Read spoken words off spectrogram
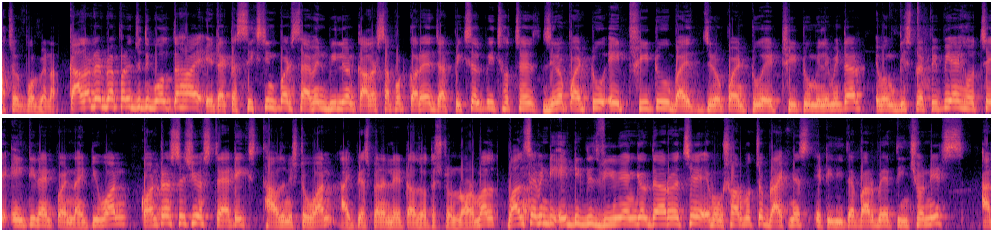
আচর পড়বে না। কালারের ব্যাপারে যদি বলতে হয়, এটা একটা sixteen point seven billion colour support করে, যার পিক্সেল পিচ হচ্ছে zero point two eight three two by zero point two eight three two millimetre এবং ডিসপ্লে পিপিআই হচ্ছে eighty nine point ninety one contrast ratio statics thousand is to one IPS প্যানেলে এটা যথেষ্ট normal one seventy eight degrees view angle দেওয়া রয়েছে এবং সর্বোচ্চ ব্রাইটনেস এটি দিতে পারবে তিনশো নিটস আর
